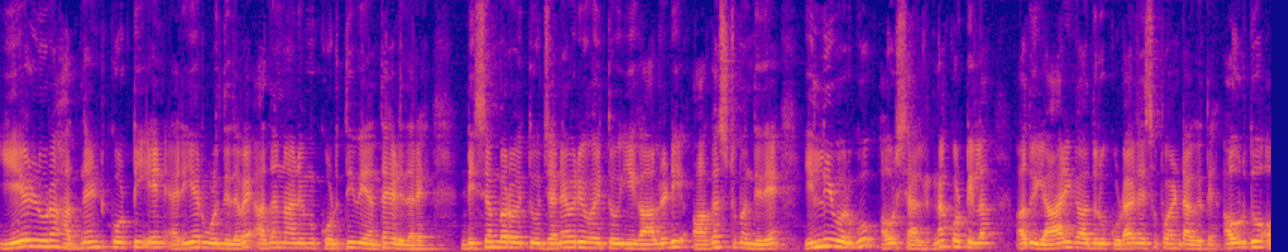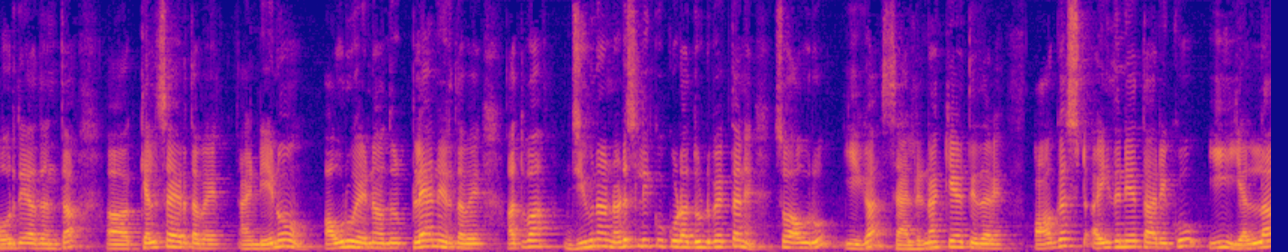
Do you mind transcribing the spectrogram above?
ಏಳ್ನೂರ ಹದಿನೆಂಟು ಕೋಟಿ ಏನು ಎರಿಯರ್ ಉಳಿದಿದ್ದಾವೆ, ಅದನ್ನು ನಿಮಗೆ ಕೊಡ್ತೀವಿ ಅಂತ ಹೇಳಿದ್ದಾರೆ. ಡಿಸೆಂಬರ್ ಹೋಯ್ತು, ಜನವರಿ ಹೋಯ್ತು, ಈಗ ಆಲ್ರೆಡಿ ಆಗಸ್ಟ್ ಬಂದಿದೆ. ಇಲ್ಲಿವರೆಗೂ ಅವ್ರ ಸ್ಯಾಲ್ರಿನ ಕೊಟ್ಟಿಲ್ಲ. ಅದು ಯಾರಿಗಾದರೂ ಕೂಡ ಡಿಸಪಾಯಿಂಟ್ ಆಗುತ್ತೆ. ಅವ್ರದ್ದು ಅವ್ರದ್ದೇ ಆದಂಥ ಕೆಲಸ ಇರ್ತವೆ. ಆ್ಯಂಡ್ ಏನೋ ಅವರು ಏನಾದರೂ ಪ್ಲ್ಯಾನ್ ಇರ್ತವೆ. ಅಥವಾ ಜೀವನ ನಡೆಸಲಿಕ್ಕೂ ಕೂಡ ದುಡ್ಡು ಬೇಕು ತಾನೆ. ಸೊ ಅವರು ಈಗ ಸ್ಯಾಲ್ರಿನ ಕೇಳ್ತಿದ್ದಾರೆ. ಆಗಸ್ಟ್ ಐದನೇ ತಾರೀಕು ಈ ಎಲ್ಲ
